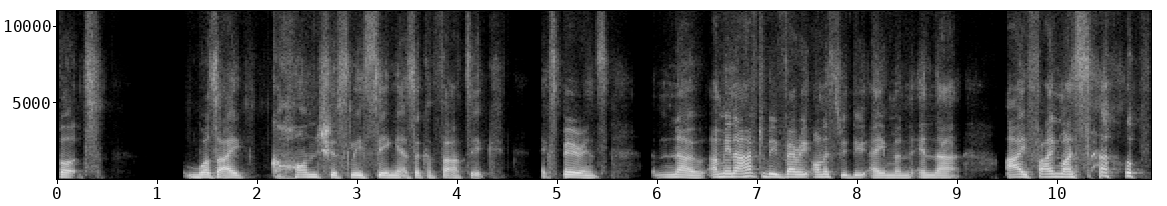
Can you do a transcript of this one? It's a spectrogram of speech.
but was I consciously seeing it as a cathartic experience? No. I mean, I have to be very honest with you, Eamon, in that I find myself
